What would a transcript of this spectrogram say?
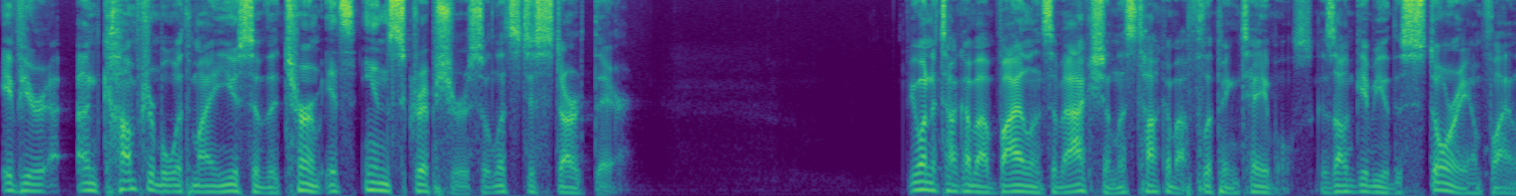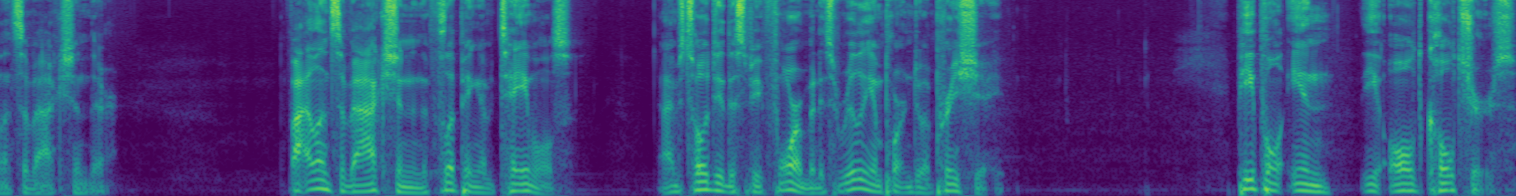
if you're uncomfortable with my use of the term, it's in scripture. So let's just start there. If you want to talk about violence of action, let's talk about flipping tables, because I'll give you the story on violence of action there. Violence of action and the flipping of tables. I've told you this before, but it's really important to appreciate people in the old cultures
